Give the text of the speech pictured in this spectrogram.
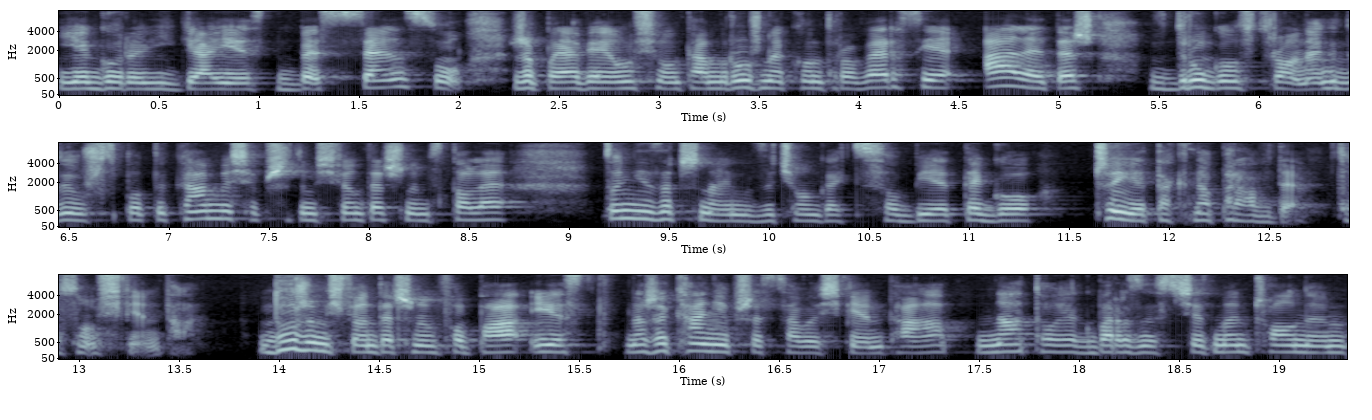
jego religia jest bez sensu, że pojawiają się tam różne kontrowersje, ale też w drugą stronę. Gdy już spotykamy się przy tym świątecznym stole, to nie zaczynajmy wyciągać sobie tego, czyje tak naprawdę to są święta. Dużym świątecznym pas jest narzekanie przez całe święta na to, jak bardzo jest się zmęczonym,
